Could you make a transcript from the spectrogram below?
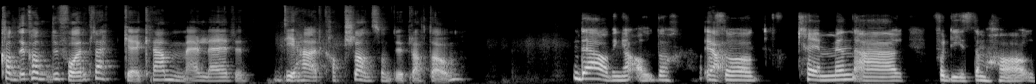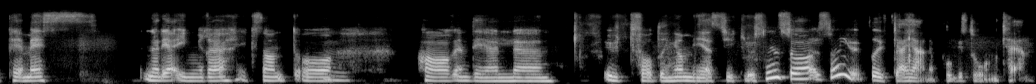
Kan du, kan du foretrekke krem eller de her kapslene som du prata om? Det er avhengig av alder. Ja. Altså, kremen er for de som har PMS når de er yngre, ikke sant, og mm. har en del uh, utfordringer med syklusen, så, så bruker jeg gjerne progesteronkrem.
